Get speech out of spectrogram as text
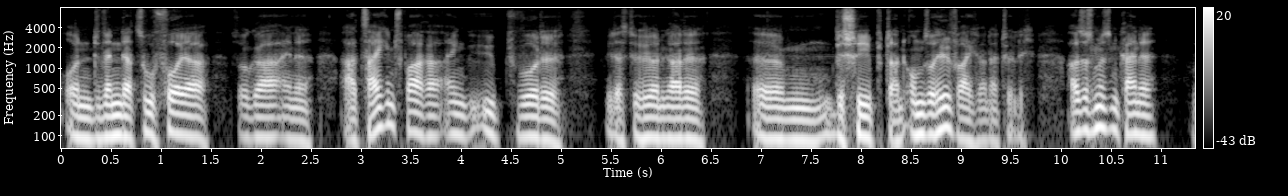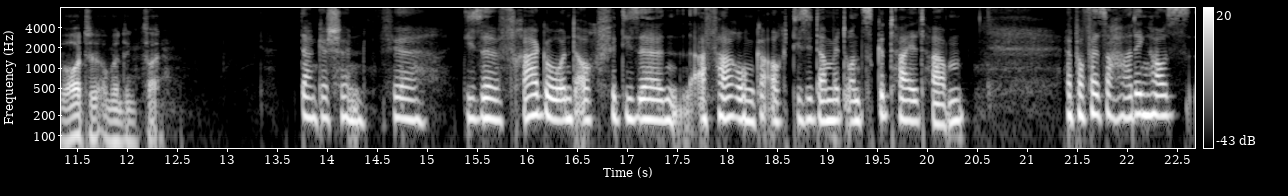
Und wenn dazu vorher sogar eine Art Zeichensprache eingeübt wurde, wie das der Hörer gerade ähm, beschrieb, dann umso hilfreicher natürlich. Also es müssen keine Worte unbedingt sein. Dankeschön für diese Frage und auch für diese Erfahrung, auch die Sie da mit uns geteilt haben. Herr Professor Hardinghaus,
